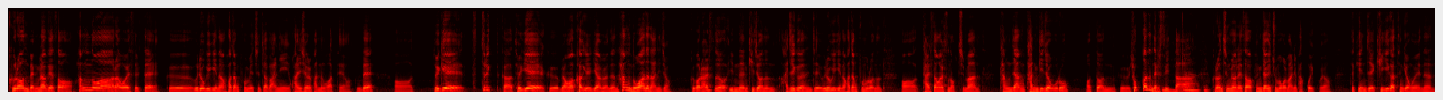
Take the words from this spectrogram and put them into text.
그런 맥락에서 항노화라고 했을 때 그 의료기기나 화장품이 진짜 많이 관심을 받는 것 같아요. 근데 어 되게 strict가 되게 그 명확하게 얘기하면은 항노화는 아니죠. 그걸 할 수 있는 기전은 아직은 이제 의료기기나 화장품으로는 어 달성할 수는 없지만 당장 단기적으로 어떤 그 효과는 낼 수 있다. 아, 네. 그런 측면에서 굉장히 주목을 많이 받고 있고요. 특히 이제 기기 같은 경우에는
